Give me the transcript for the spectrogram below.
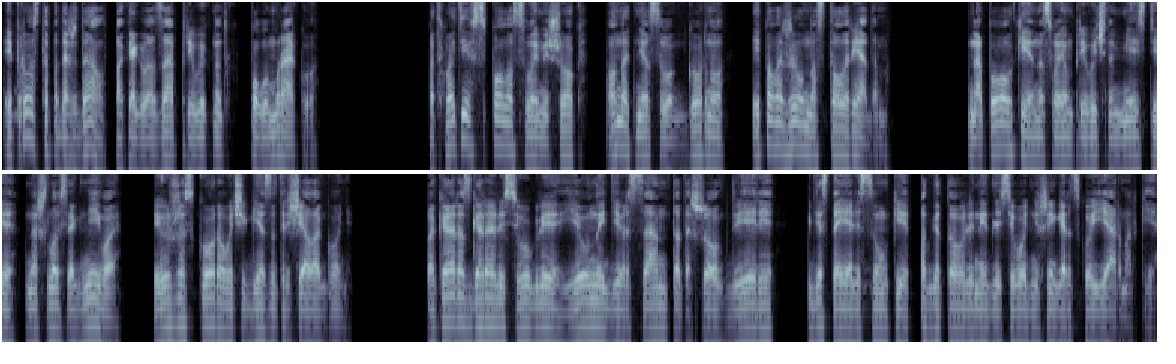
и просто подождал, пока глаза привыкнут к полумраку. Подхватив с пола свой мешок, он отнес его к горну и положил на стол рядом. На полке, на своем привычном месте, нашлось огниво, и уже скоро в очаге затрещал огонь. Пока разгорались угли, юный диверсант отошел к двери, где стояли сумки, подготовленные для сегодняшней городской ярмарки.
